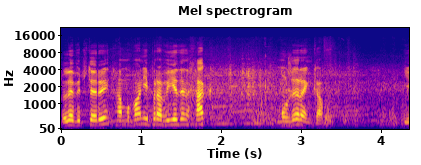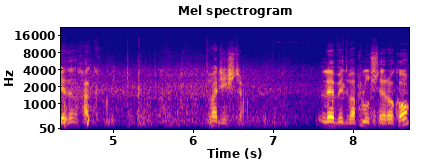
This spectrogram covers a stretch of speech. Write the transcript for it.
Lewy 4. Hamowanie prawy 1. Hak. Może rękaw. 1 hak. 20. Lewy 2 plus szeroko.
